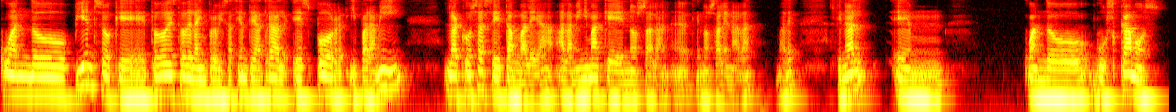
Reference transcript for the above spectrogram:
Cuando pienso que todo esto de la improvisación teatral es por y para mí, la cosa se tambalea a la mínima que no, eh, que no sale nada, ¿vale? Al final, em, cuando buscamos,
